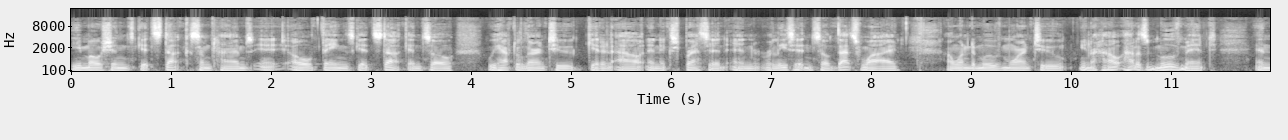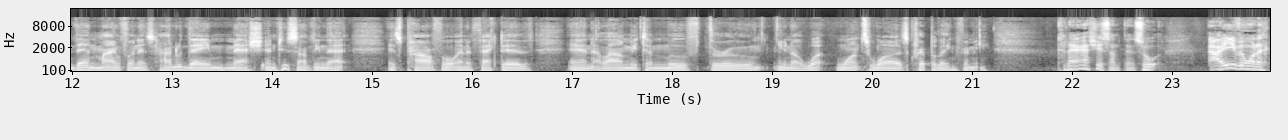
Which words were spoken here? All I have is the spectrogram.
emotions get stuck. Sometimes it, eh, old things get stuck, and so we have to learn to get it out and express it and release it. And so that's why I wanted to move more into you know how how does movement and then mindfulness how do they mesh into something that is powerful and effective and allow me to move through you know what once was crippling for me can I ask you something? So, I even want to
